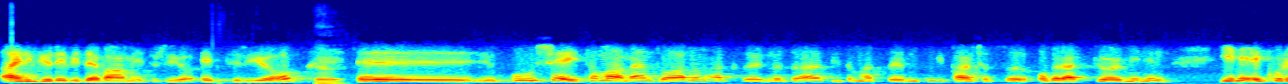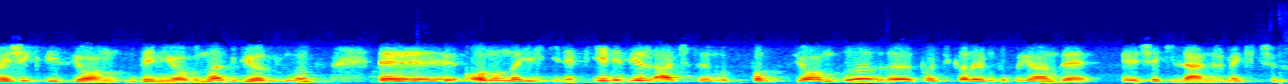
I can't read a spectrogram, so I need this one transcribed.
aynı görevi devam ettiriyor. ettiriyor. Evet. E, bu şey tamamen doğanın haklarını da bizim haklarımızın bir parçası olarak görmenin yeni ekolojik vizyon deniyor buna biliyorsunuz. Ee, onunla ilgili yeni bir açtığımız pozisyondu. Ee, politikalarımızı bu yönde e, şekillendirmek için.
